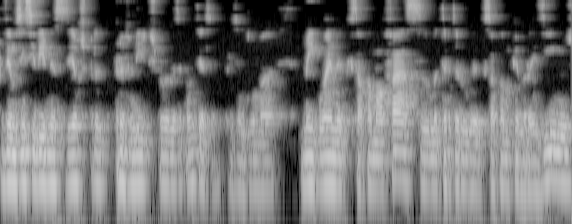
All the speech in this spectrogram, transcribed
podemos incidir nesses erros para prevenir que os problemas aconteçam. Por exemplo, uma, uma iguana que só come alface, uma tartaruga que só come camarõezinhos,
